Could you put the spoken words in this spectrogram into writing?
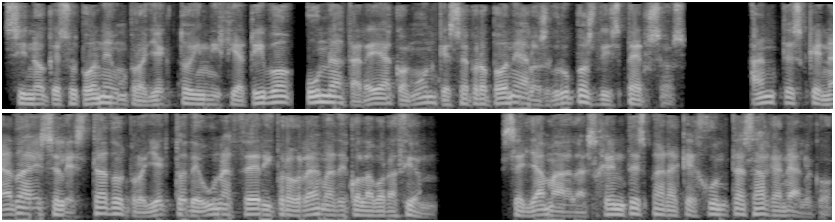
sino que supone un proyecto iniciativo, una tarea común que se propone a los grupos dispersos. Antes que nada es el Estado proyecto de un hacer y programa de colaboración. Se llama a las gentes para que juntas hagan algo.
